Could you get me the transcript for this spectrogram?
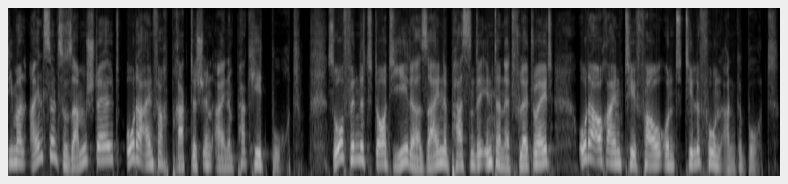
die man einzeln zusammenstellt oder einfach praktisch in einem Paket bucht. So findet dort jeder seine passende Internet-Flatrate oder auch ein TV- und Telefonangebot.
